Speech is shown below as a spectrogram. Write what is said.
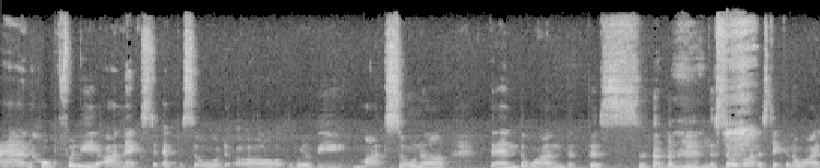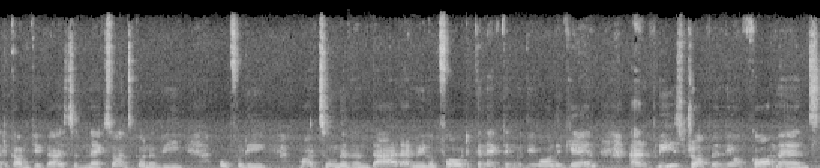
And hopefully, our next episode uh, will be much sooner than the one that this this third one has taken a while to come to you guys. So the next one's going to be hopefully much sooner than that, and we look forward to connecting with you all again. And please drop in your comments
